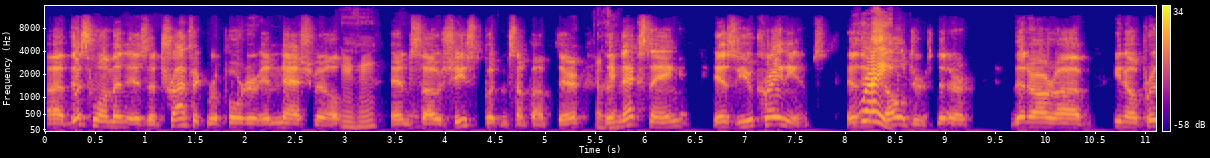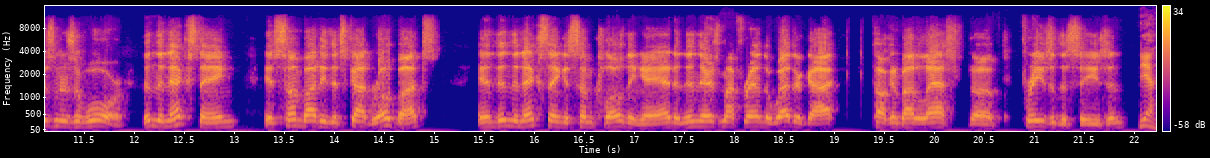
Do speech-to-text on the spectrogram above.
Uh, this woman is a traffic reporter in Nashville, mm-hmm. and so she's putting something up there. Okay. The next thing is Ukrainians, these right. soldiers that are that are uh, you know prisoners of war. Then the next thing is somebody that's got robots, and then the next thing is some clothing ad, and then there's my friend the weather guy talking about the last uh, freeze of the season. Yeah,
